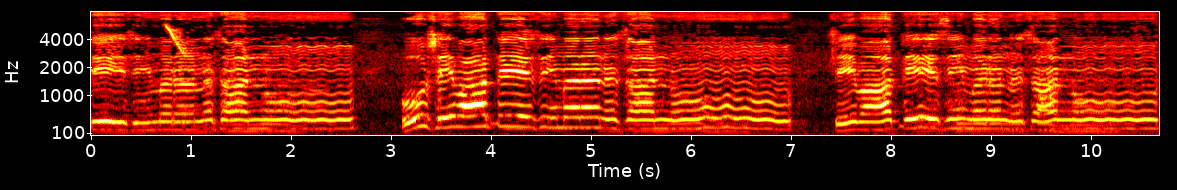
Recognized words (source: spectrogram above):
ਤੇ ਸਿਮਰਨ ਸਾਨੂੰ। ਉਹ ਸੇਵਾ ਤੇ ਸਿਮਰਨ ਸਾਨੂੰ ਸੇਵਾ ਤੇ ਸਿਮਰਨ ਸਾਨੂੰ।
